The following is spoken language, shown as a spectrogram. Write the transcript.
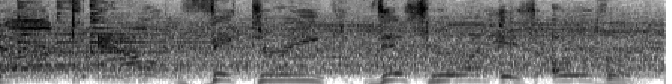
Knockout victory. This one is over.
